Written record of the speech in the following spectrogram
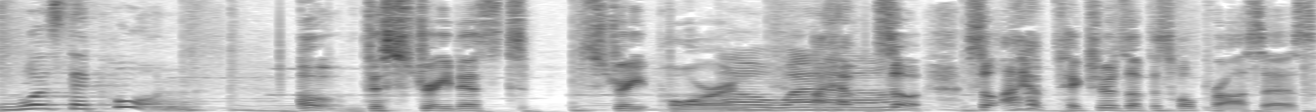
Was there porn? Oh, the straightest straight porn. Oh wow! I have so so I have pictures of this whole process.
